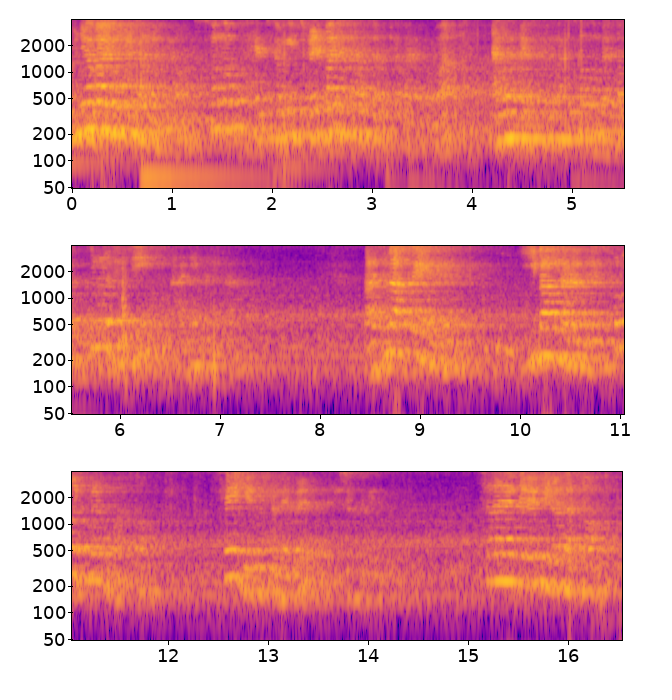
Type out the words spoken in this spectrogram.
부녀가 욕을 당하며 성읍 백성이 절반이나 사로잡혀 가려니와 남은 백성은 성읍에서 끊어지지 아니하리라. 마지막 때에는 이방 나라들이 서로 힘을 모아서 새 예루살렘을 대적하게 됩니다. 사단의 세력이 일어나서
